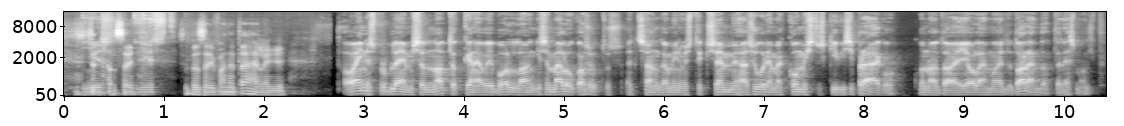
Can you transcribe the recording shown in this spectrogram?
seda sa ei, seda sa ei pane tähelegi. ainus probleem, mis seal natukene võib olla, ongi see mälukasutus, et see on ka minu meelest üks M1 suurimaid komistuskivisi praegu, kuna ta ei ole mõeldud arendajatele esmalt.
